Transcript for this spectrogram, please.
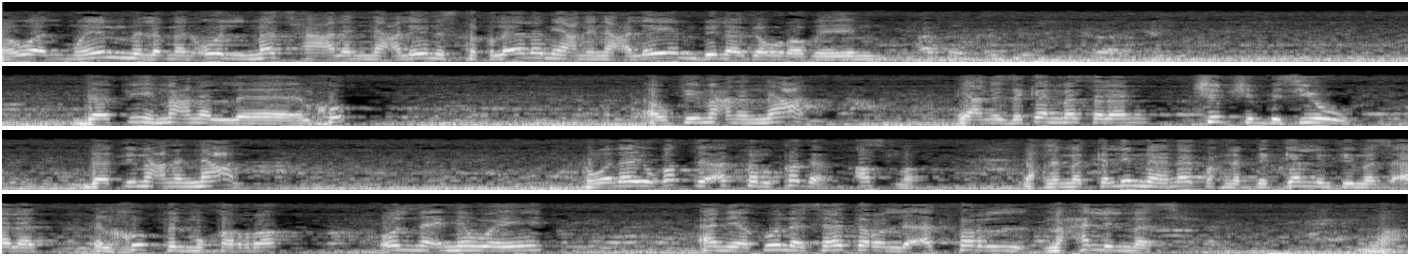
هو المهم لما نقول المسح على النعلين استقلالا يعني نعلين بلا جوربين. ده فيه معنى الخف أو في معنى النعل. يعني إذا كان مثلا شبشب بسيوف ده في معنى النعل. هو لا يغطي أكثر القدم أصلا. إحنا لما اتكلمنا هناك وإحنا بنتكلم في مسألة الخف المخرق قلنا إن هو إيه؟ أن يكون ساترا لأكثر محل المسح نعم.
